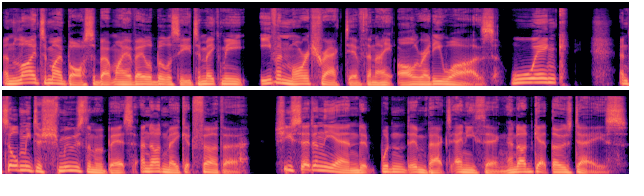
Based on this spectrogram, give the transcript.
and lied to my boss about my availability to make me even more attractive than I already was. Wink! And told me to schmooze them a bit and I'd make it further. She said in the end it wouldn't impact anything and I'd get those days.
